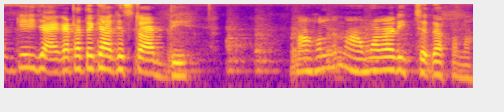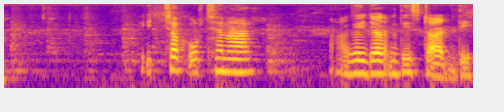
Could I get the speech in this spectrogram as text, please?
আজকে এই জায়গাটা থেকে আগে স্টার্ট দিই। না হলে না, আমার আর ইচ্ছে, দেখো না। ইচ্ছা করছে না আর। আগে এই জায়গাটা দিয়ে স্টার্ট দিই।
